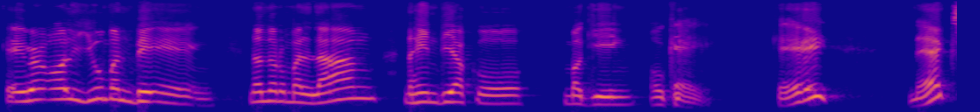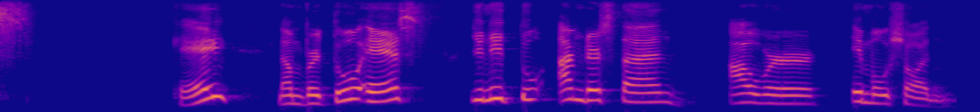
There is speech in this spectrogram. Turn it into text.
Okay, we're all human being na normal lang na hindi ako maging okay. Okay? Next. Okay? Number two is you need to understand our emotion.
